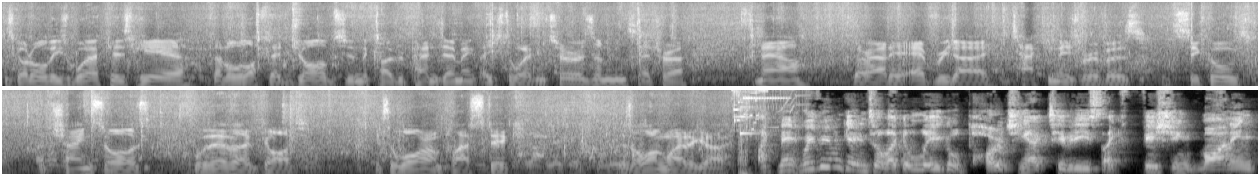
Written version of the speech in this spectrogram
He's got all these workers here. They've all lost their jobs in the COVID pandemic. They used to work in tourism, etc. Now they're out here every day attacking these rivers with sickles, with chainsaws, whatever they've got. It's a war on plastic. There's a long way to go. Like, man, we've even get into like illegal poaching activities like fishing, mining,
